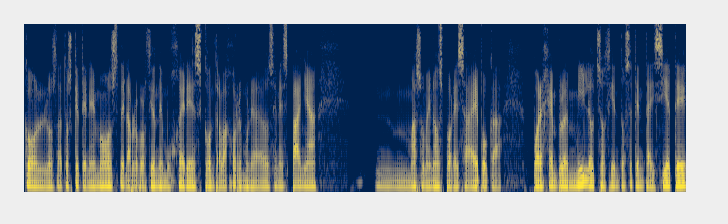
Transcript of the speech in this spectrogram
con los datos que tenemos de la proporción de mujeres con trabajos remunerados en España Mm, más o menos por esa época. Por ejemplo, en 1877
